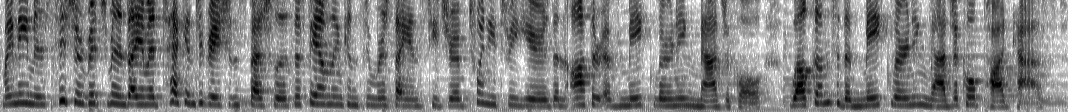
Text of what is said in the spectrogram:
My name is Tisha Richmond. I am a tech integration specialist, a family and consumer science teacher of 23 years, and author of Make Learning Magical. Welcome to the Make Learning Magical podcast.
